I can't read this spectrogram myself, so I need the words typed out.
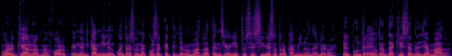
Porque a lo mejor en el camino encuentras una cosa que te llama más la atención y entonces sigues otro camino del héroe. El punto Creo. importante aquí está en el llamado.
